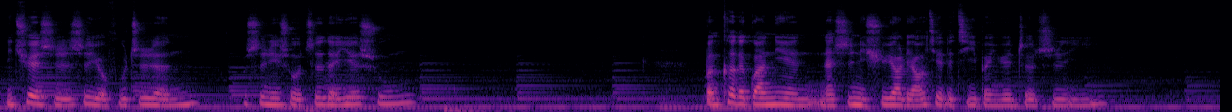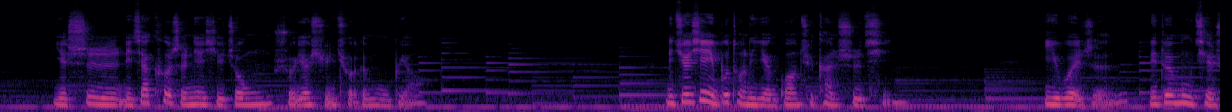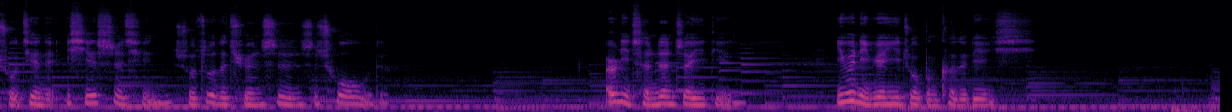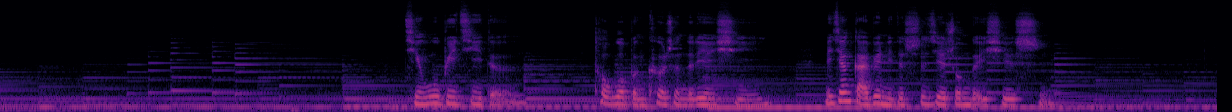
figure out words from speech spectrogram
你确实是有福之人，我是你所知的耶稣。本课的观念乃是你需要了解的基本原则之一，也是你在课程练习中所要寻求的目标。你决心以不同的眼光去看事情，意味着你对目前所见的一些事情所做的诠释是错误的。而你承认这一点，因为你愿意做本课的练习。请务必记得，透过本课程的练习，你将改变你的世界中的一些事。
